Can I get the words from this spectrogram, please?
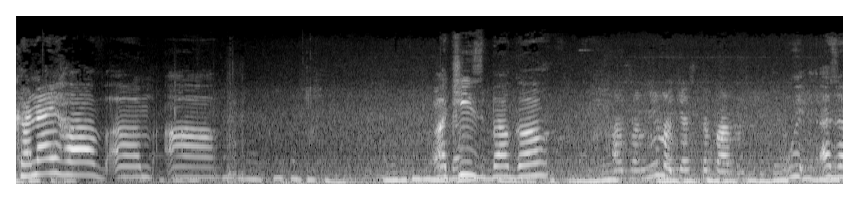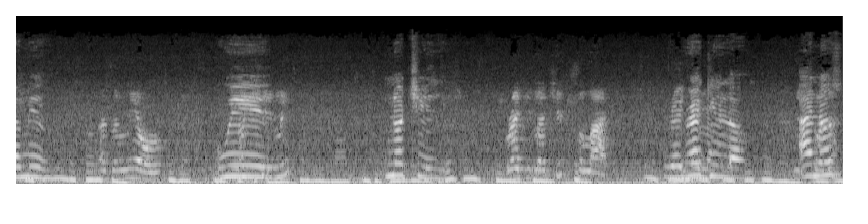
Can I have um a, a cheeseburger As a meal or just a burger? with, as a meal As a meal, no with chili, no chili, regular chips, salad. regular, and also,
